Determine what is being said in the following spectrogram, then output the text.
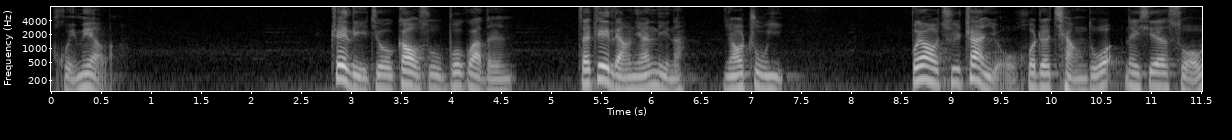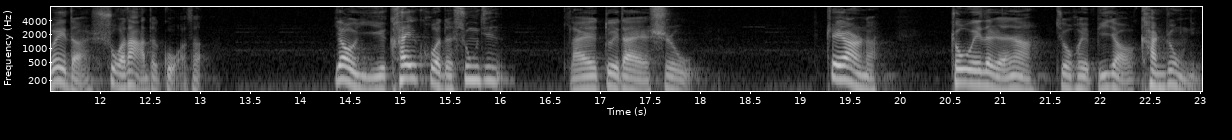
毁灭了。这里就告诉剥卦的人，在这两年里呢，你要注意，不要去占有或者抢夺那些所谓的硕大的果子，要以开阔的胸襟来对待事物。这样呢，周围的人啊。就会比较看重你，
